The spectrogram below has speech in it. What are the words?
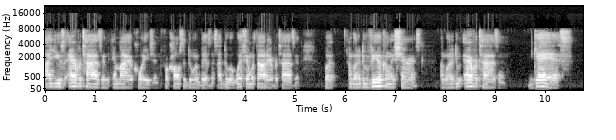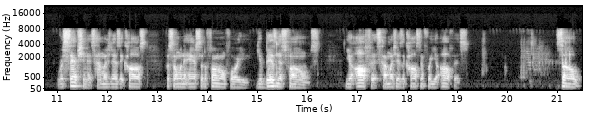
I, use advertising in my equation for cost of doing business. I do it with and without advertising, but I'm going to do vehicle insurance. I'm going to do advertising, gas, receptionist. How much does it cost for someone to answer the phone for you? Your business phones, your office. How much is it costing for your office? So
